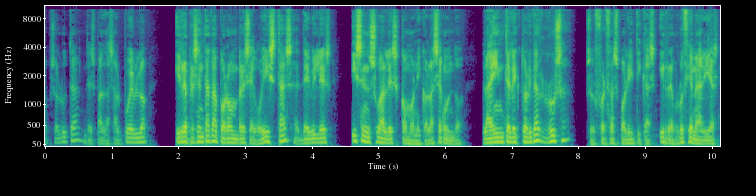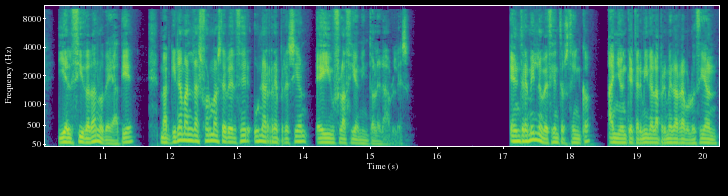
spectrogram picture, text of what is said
absoluta, de espaldas al pueblo, y representada por hombres egoístas, débiles y sensuales como Nicolás II, la intelectualidad rusa, sus fuerzas políticas y revolucionarias y el ciudadano de a pie maquinaban las formas de vencer una represión e inflación intolerables. Entre 1905, año en que termina la primera revolución,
